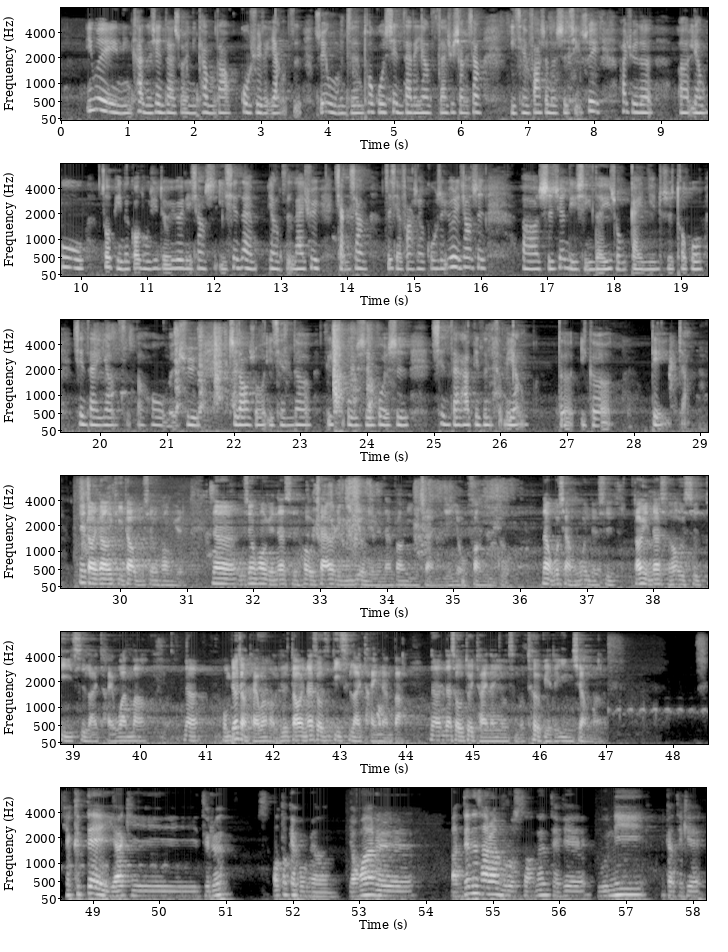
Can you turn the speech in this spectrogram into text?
因为你看着现在，所以你看不到过去的样子，所以我们只能透过现在的样子再去想象以前发生的事情，所以他觉得呃两部作品的共同性就有点像是以现在样子来去想象之前发生的故事，有点像是。呃，时间旅行的一种概念，就是透过现在的样子，然后我们去知道说以前的历史故事，或者是现在它变成怎么样的一个电影这样。那导演刚刚提到《无声荒原》，那《无声荒原》那时候在二零一六年的南方影展也有放映过。那我想问的是，导演那时候是第一次来台湾吗？那我们不要讲台湾好了，就是导演那时候是第一次来台南吧？那那时候对台南有什么特别的印象吗？그때이야기들은어떻게보면영화를만드는사람으로서는되게운이그러니까되게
